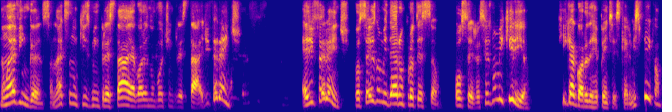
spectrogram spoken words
Não é vingança. Não é que você não quis me emprestar e agora eu não vou te emprestar. É diferente. É diferente. Vocês não me deram proteção. Ou seja, vocês não me queriam. O que, que agora, de repente, vocês querem? Me explicam.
